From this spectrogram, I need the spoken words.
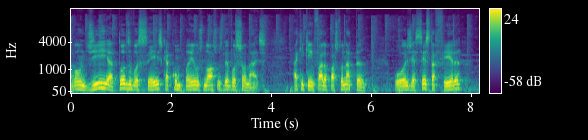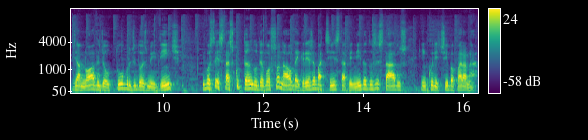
bom dia a todos vocês que acompanham os nossos devocionais. Aqui quem fala é o pastor Natan. Hoje é sexta-feira, dia 9 de outubro de 2020, e você está escutando o devocional da Igreja Batista Avenida dos Estados, em Curitiba, Paraná.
